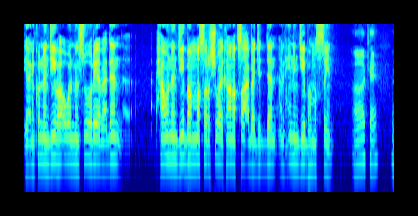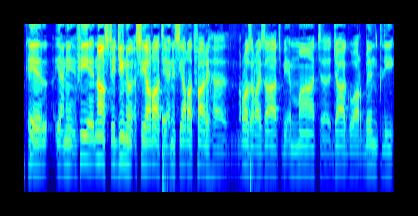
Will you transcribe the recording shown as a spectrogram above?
يعني كنا نجيبها أول من سوريا بعدين حاولنا نجيبها من مصر شوي كانت صعبة جدا الحين نجيبها من الصين أوكي أوكي. إيه يعني في ناس تجيني سيارات يعني سيارات فارهة رولز رويسات بي امات جاكوار بنتلي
